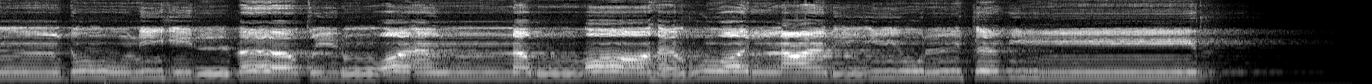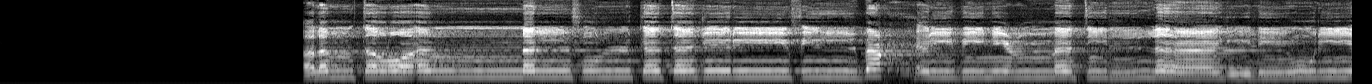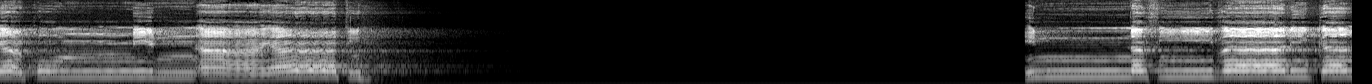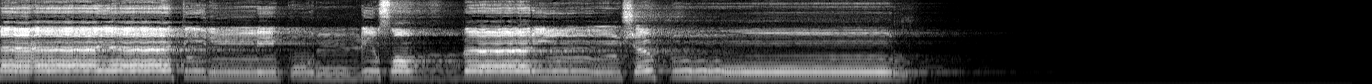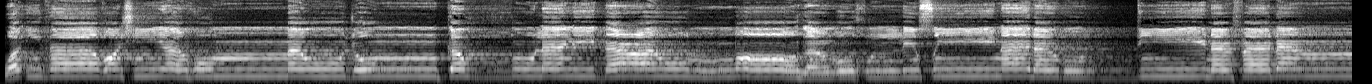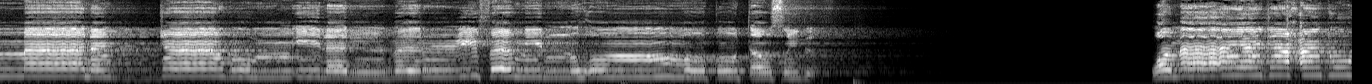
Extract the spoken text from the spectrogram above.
دونه الباطل وأن الله ألم تر أن الفلك تجري في البحر بنعمة الله ليريكم من آياته إن في ذلك لآيات لكل صبار شكور وإذا غشيهم موج كالظلل دعوا الله مخلصين الدين فلما نجاهم إلى البر فمنهم مقتصد وما يجحد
